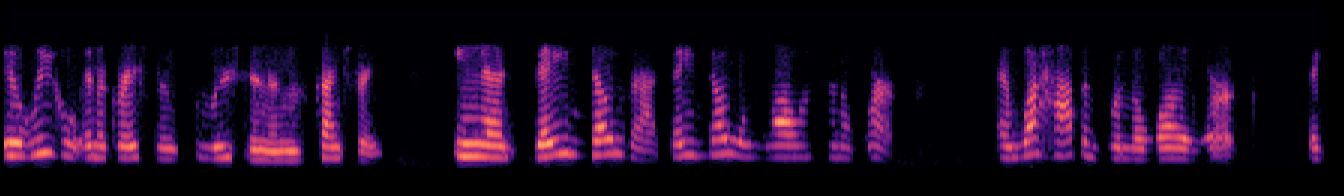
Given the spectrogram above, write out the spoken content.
illegal immigration solution in this country. And they know that. They know a wall is going to work. And what happens when the wall works? They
